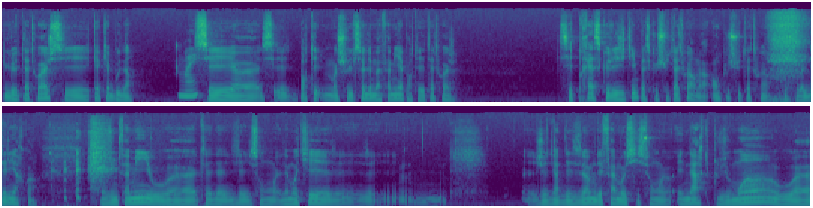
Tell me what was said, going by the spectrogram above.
le tatouage, c'est cacaboudin. Ouais. Euh, c'est porter. Moi, je suis le seul de ma famille à porter des tatouages c'est presque légitime parce que je suis tatoueur. Mais en plus, je suis tatoueur. C'est le délire, quoi. Dans une famille où euh, ils sont la moitié, euh, je veux dire, des hommes, des femmes aussi sont énarques plus ou moins. Ou euh,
